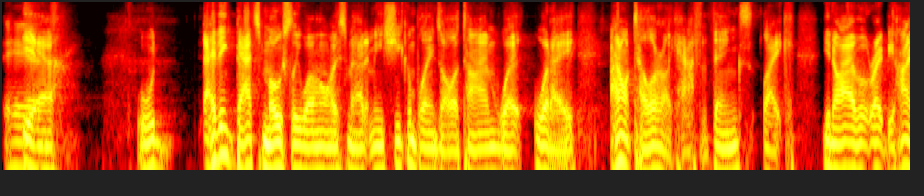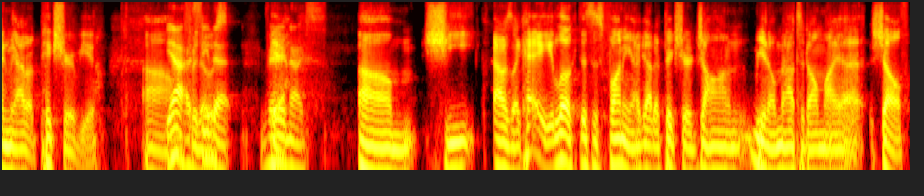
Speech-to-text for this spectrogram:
And yeah. Would I think that's mostly why my wife's mad at me. She complains all the time. What what I I don't tell her like half the things. Like you know, I have it right behind me. I have a picture of you. Um, yeah, I for see those- that. Very yeah. nice. um she i was like hey look this is funny i got a picture of john you know mounted on my uh, shelf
